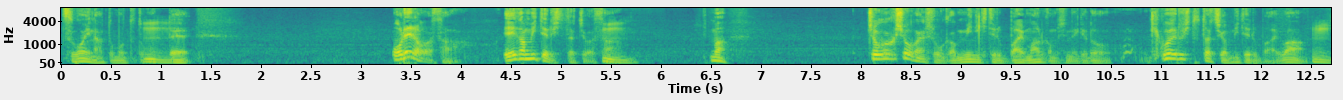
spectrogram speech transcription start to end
すごいなと思ったとこって、うん。俺らはさ映画見てる人たちはさ、うん。まあ聴覚障害の人が見に来てる場合もあるかもしれないけど聞こえる人たちが見てる場合はうん。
